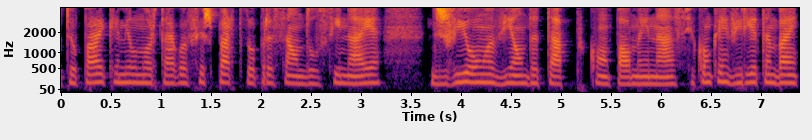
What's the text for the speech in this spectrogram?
o teu pai, Camilo Mortágua, fez parte da operação Dulcineia, desviou um avião da TAP com Palma Inácio, com quem viria também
